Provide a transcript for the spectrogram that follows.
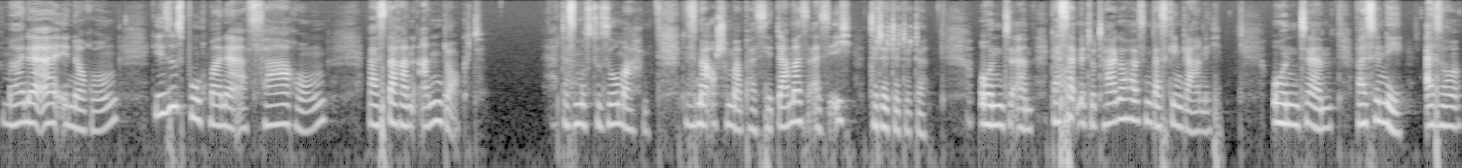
meine Erinnerung, dieses Buch meiner Erfahrung, was daran andockt. Das musst du so machen. Das ist mir auch schon mal passiert. Damals, als ich. Und ähm, das hat mir total geholfen. Das ging gar nicht. Und ähm, weißt du, nee, also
